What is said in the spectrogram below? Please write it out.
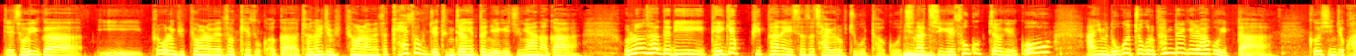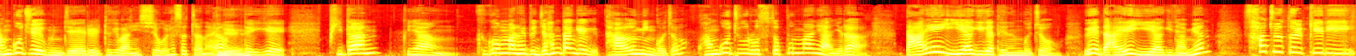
이제 저희가 이 프로그램 비평을 하면서 계속 아까 저널리즘 비평을 하면서 계속 이제 등장했던 얘기 중에 하나가 언론사들이 대기업 비판에 있어서 자유롭지 못하고 지나치게 소극적이고 아니면 노골적으로 편들기를 하고 있다. 그것이 이제 광고주의 문제를 되게 많이 지적을 했었잖아요. 예. 근데 이게 비단 그냥 그것만 해도 이제 한 단계 다음인 거죠. 광고주로서뿐만이 아니라 나의 이야기가 되는 거죠. 왜 나의 이야기냐면 사주들끼리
